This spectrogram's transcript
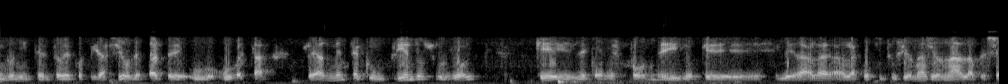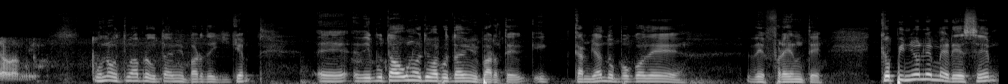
ningún intento de conspiración de parte de Hugo. Hugo está realmente cumpliendo su rol que le corresponde y lo que le da a la, Constitución Nacional, apreciado amigo. Una última pregunta de mi parte, Quique. Eh, diputado, una última pregunta de mi parte, y cambiando un poco de, de frente. ¿Qué opinión le merece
